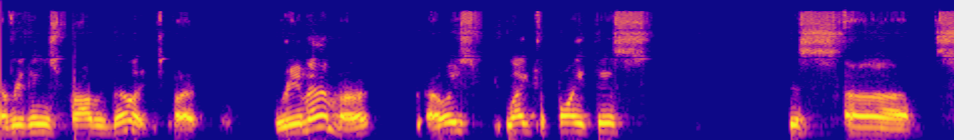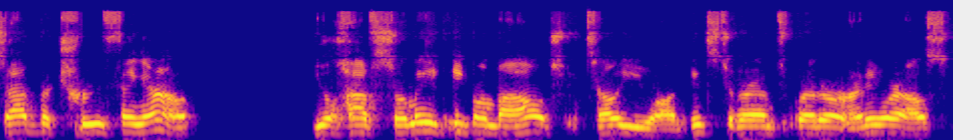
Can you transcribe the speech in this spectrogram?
Everything is probabilities. But remember, I always like to point this this uh, sad but true thing out. You'll have so many people in biology tell you on Instagram, Twitter, or anywhere else,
